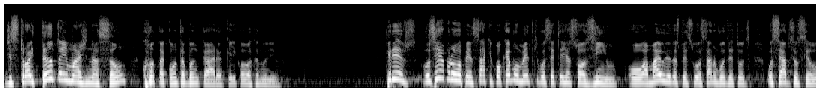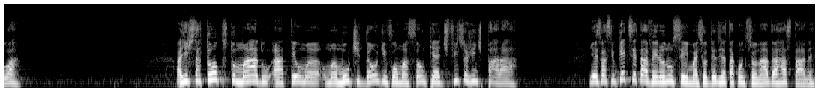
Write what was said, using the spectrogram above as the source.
destrói tanto a imaginação quanto a conta bancária, é o que ele coloca no livro. Queridos, você já parou para pensar que qualquer momento que você esteja sozinho, ou a maioria das pessoas, tá? não vou dizer todos, você abre seu celular? A gente está tão acostumado a ter uma, uma multidão de informação que é difícil a gente parar. E aí você fala assim: o que, é que você está vendo? Eu não sei, mas seu dedo já está condicionado a arrastar, né?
